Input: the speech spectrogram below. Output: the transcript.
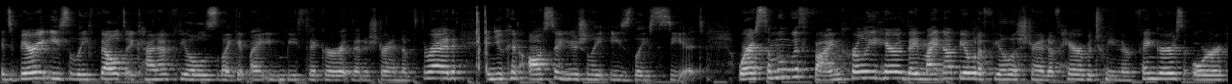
It's very easily felt. It kind of feels like it might even be thicker than a strand of thread, and you can also usually easily see it. Whereas someone with fine curly hair, they might not be able to feel a strand of hair between their fingers or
